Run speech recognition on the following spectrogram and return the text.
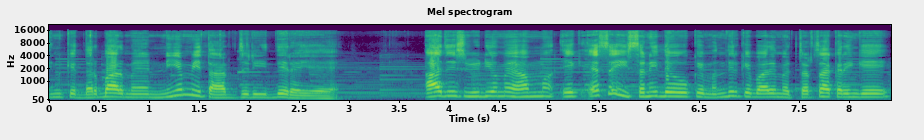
इनके दरबार में नियमित हाजिरी दे रहे हैं। आज इस वीडियो में हम एक ऐसे ही शनिदेव के मंदिर के बारे में चर्चा करेंगे,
